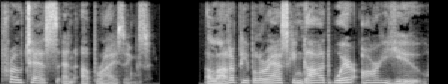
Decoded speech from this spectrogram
protests, and uprisings. A lot of people are asking God, Where are you?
